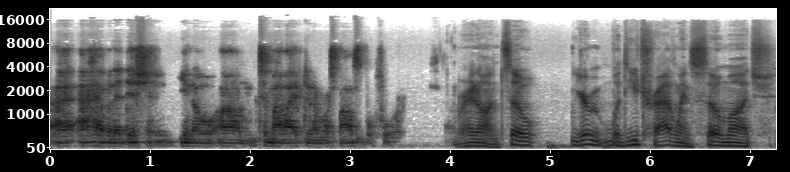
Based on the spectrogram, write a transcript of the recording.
I, I have an addition, you know, um, to my life that I'm responsible for. Right on. So you're with you traveling so much.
